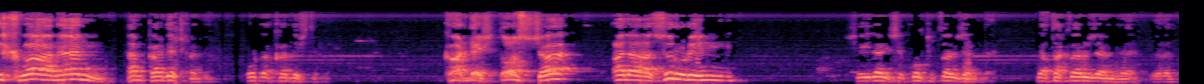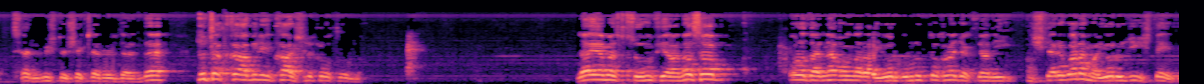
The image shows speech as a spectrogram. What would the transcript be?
İkvanen hem kardeş kardeş. Orada kardeştirler kardeş, dostça ala sururin şeyler ise koltuklar üzerinde, yataklar üzerinde, böyle serilmiş döşekler üzerinde mutakabilin karşılıklı otururlar. La yemessuhum fiyâ nasab orada ne onlara yorgunluk dokunacak yani işleri var ama yorucu iş değil.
